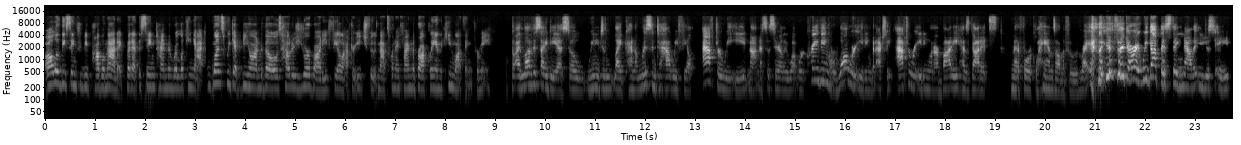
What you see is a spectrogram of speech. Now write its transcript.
all of these things could be problematic. But at the same time, then we're looking at once we get beyond those, how does your body feel after each food? And that's when I find the broccoli and the quinoa thing for me. So I love this idea. So we need to like kind of listen to how we feel after we eat, not necessarily what we're craving or while we're eating, but actually after we're eating when our body has got its metaphorical hands on the food, right? it's like, all right, we got this thing now that you just ate.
